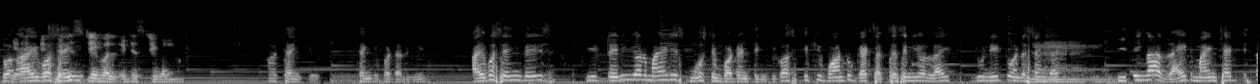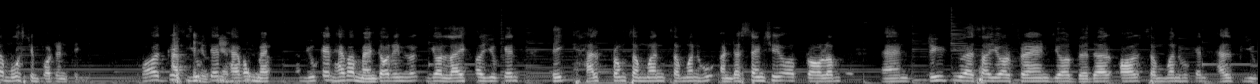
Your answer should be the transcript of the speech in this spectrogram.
So yeah, i was it, saying it is stable it is stable now. Uh, thank you. Thank you for telling me. I was saying this training your mind is most important thing because if you want to get success in your life you need to understand that hmm. keeping a right mindset is the most important thing for this Absolutely, you can have a you can have a mentor in your life or you can take help from someone someone who understands your problem and treat you as a your friend your brother or someone who can help you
